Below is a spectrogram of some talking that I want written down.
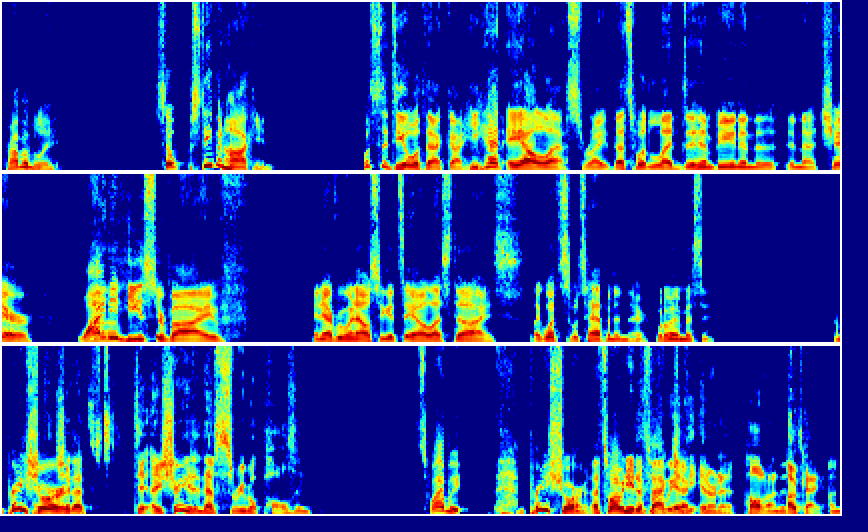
Probably. So Stephen Hawking, what's the deal with that guy? He had ALS, right? That's what led to him being in the in that chair. Why um, did he um, survive and everyone else who gets ALS dies? Like what's what's happening there? What am I missing? I'm pretty sure that's did, are you sure you didn't have cerebral palsy? That's why we I'm pretty sure. That's why we need That's a fact we check. have the internet. Hold on. on this, okay. On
